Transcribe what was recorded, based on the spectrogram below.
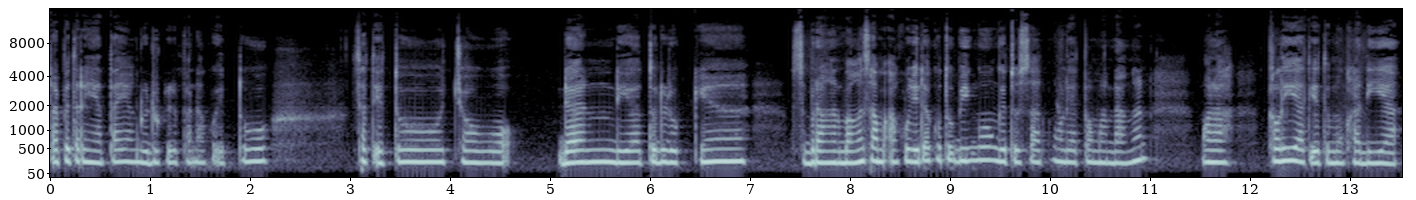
Tapi ternyata yang duduk di depan aku itu saat itu cowok. Dan dia tuh duduknya seberangan banget sama aku. Jadi aku tuh bingung gitu saat mau lihat pemandangan malah keliat gitu muka dia.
